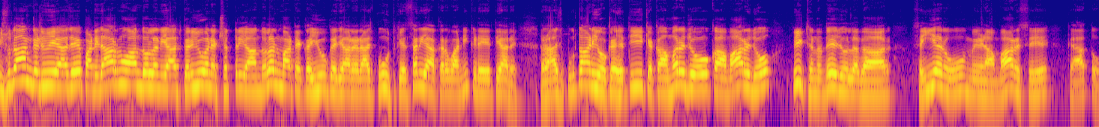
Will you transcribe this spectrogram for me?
ઈશુદાન ગઢવીએ આજે પાટીદારનું આંદોલન યાદ કર્યું અને ક્ષત્રિય આંદોલન માટે કહ્યું કે જ્યારે રાજપૂત કેસરિયા કરવા નીકળે ત્યારે રાજપૂતાણીઓ કહેતી કે કા મરજો કા મારજો પીઠ ન દેજો લગાર, સૈયરો મેણા મારશે કે આ તો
